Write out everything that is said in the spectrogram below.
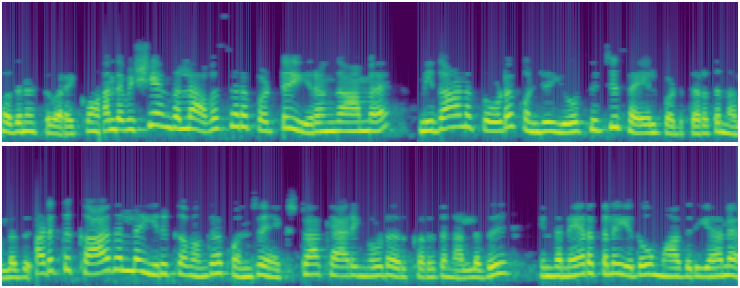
பதினெட்டு வரைக்கும் அந்த விஷயங்கள்ல அவசரப்பட்டு இறங்காம நிதானத்தோட கொஞ்சம் யோசிச்சு செயல்படுத்துறது நல்லது. அடுத்து காதல்ல இருக்கவங்க கொஞ்சம் எக்ஸ்ட்ரா கேரிங்கோட இருக்கிறது நல்லது. இந்த நேரத்துல ஏதோ மாதிரியான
